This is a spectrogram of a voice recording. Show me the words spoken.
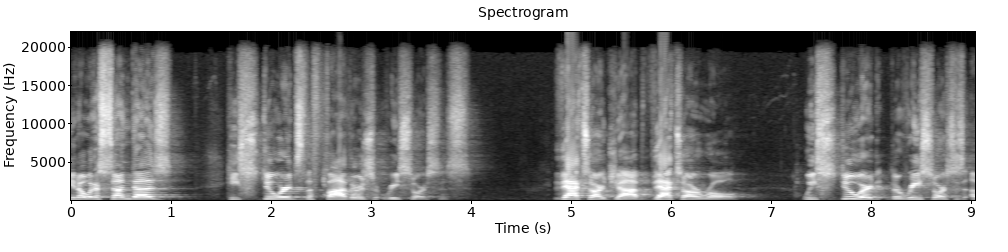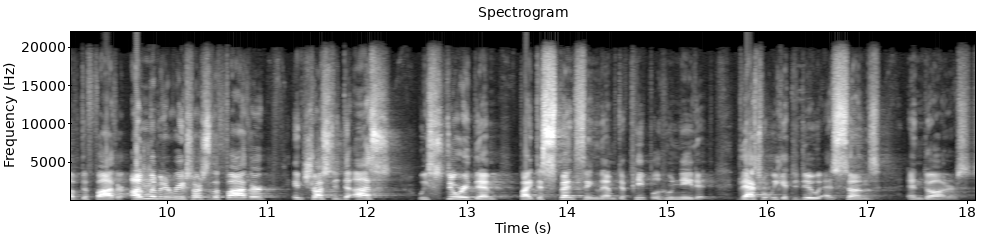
You know what a son does? He stewards the father's resources. That's our job, that's our role. We steward the resources of the Father. Unlimited resources of the Father entrusted to us, we steward them by dispensing them to people who need it. That's what we get to do as sons and daughters.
